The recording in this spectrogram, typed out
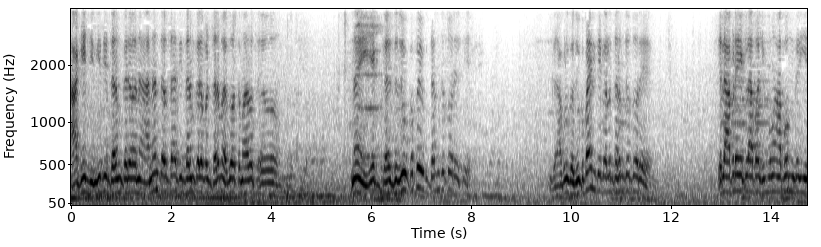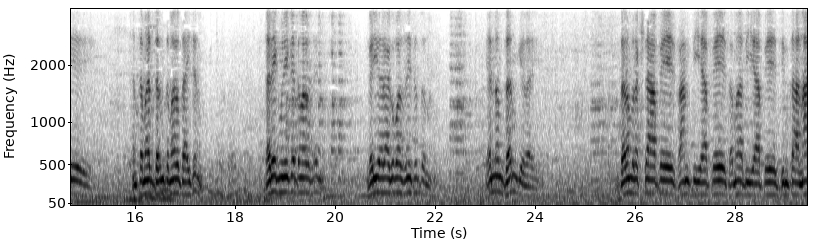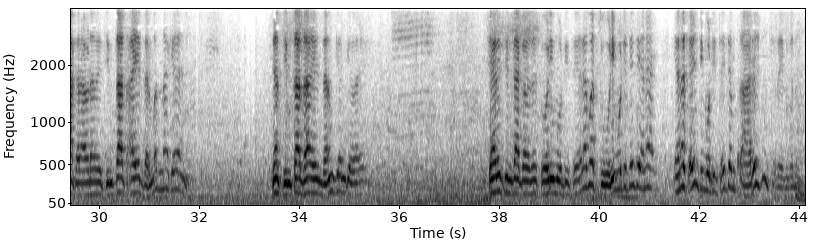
આખી જિંદગીથી ધર્મ કર્યો અને આનંદ અવતારથી ધર્મ કર્યો પણ ધર્મ હગો તમારો થયો. નહીં, એક ગજુ કપાયું ધર્મ જતો રહેશે આપણું ગજુ કપાય ને તે પેલો ધર્મ જતો રહે. એટલે આપણે એકલા પાછી બોમ આ બોમ કરીએ. અને તમારો ધર્મ તમારો થાય છે ને. દરેક મિનિટે તમારો થાય ઘડી વાર આગો પાસ નહીં થતો ને. એનું નામ ધર્મ કહેવાય. ધર્મ રક્ષા આપે, શાંતિ આપે, સમાધિ આપે, ચિંતા ના કરાવડાવે. ચિંતા થાય ધર્મ જ ના કહેવાય ને. જ્યાં ચિંતા થાય ધર્મ કેમ કહેવાય? શેની ચિંતા કરો છો ચોરી મોટી થઈ, અરે, બસ ચોરી મોટી થઈ એના એના શરીરથી મોટી થઈ, તેમ તારે શું છે એટલું બધું?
